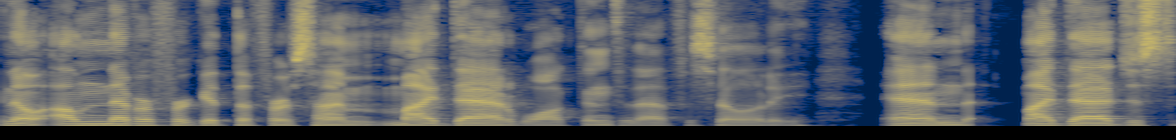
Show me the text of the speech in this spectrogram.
you know, I'll never forget the first time my dad walked into that facility, and my dad just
